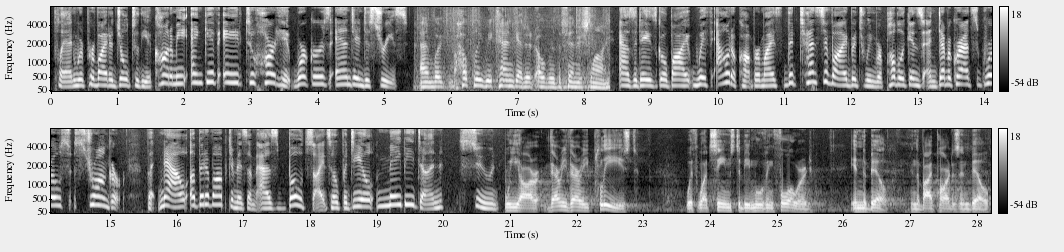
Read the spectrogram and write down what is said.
plan would provide a jolt to the economy and give aid to hard hit workers and industries. And we, hopefully, we can get it over the finish line. As the days go by without a compromise, the tense divide between Republicans and Democrats grows stronger. But now, a bit of optimism as both sides hope a deal may be done soon. We are very, very pleased with what seems to be moving forward in the bill in the bipartisan bill.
